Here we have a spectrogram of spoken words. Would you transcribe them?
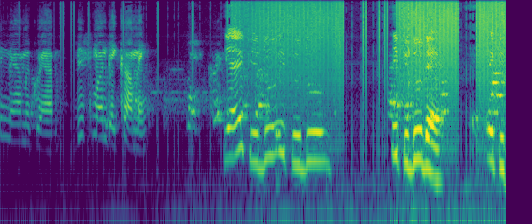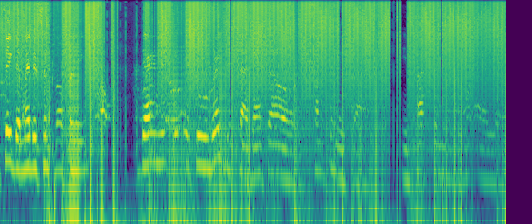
second mammogram this Monday coming. Yeah, if you do, if you do, if you do the, if you take the medicine properly, then if you register that or something is uh, impacting. Uh,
